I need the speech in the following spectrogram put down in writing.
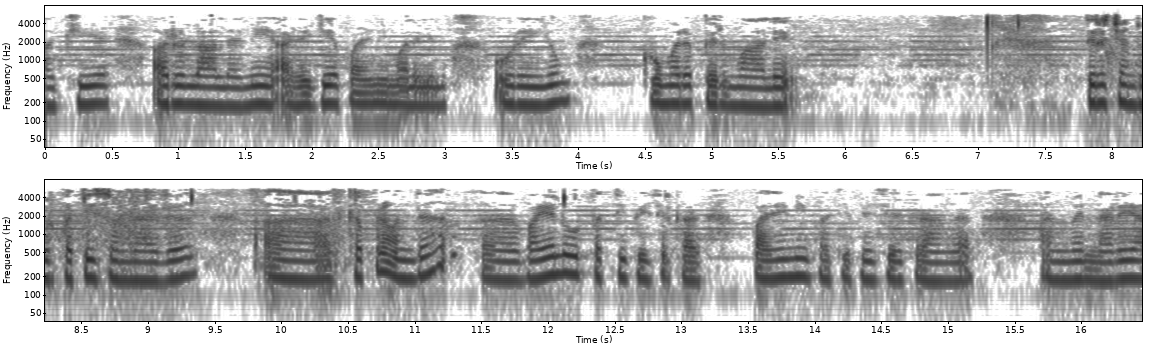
ஆக்கிய அருளாளனே அழகிய பழனிமலையில் உறையும் குமரப் பெருமாளே திருச்செந்தூர் பற்றி சொன்னார். அதுக்கப்புறம் வந்து வயலூர் பற்றி பேசியிருக்காரு. பழனி பற்றி பேசியிருக்கிறாங்க. அந்த மாதிரி நிறையா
